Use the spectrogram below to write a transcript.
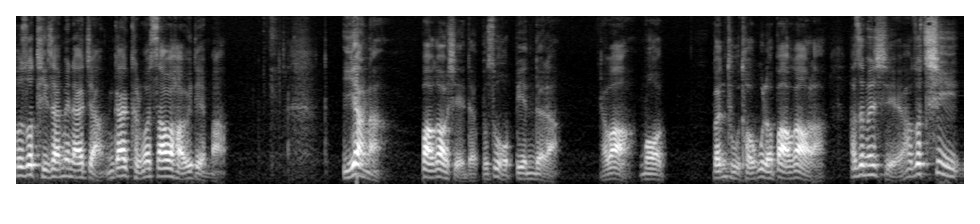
或者说题材面来讲，应该可能会稍微好一点嘛。一样啦，报告写的不是我编的啦，好不好？某本土投顾的报告啦，他这边写，他说汽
